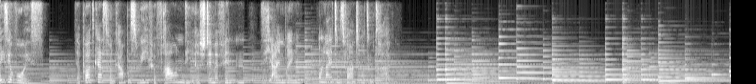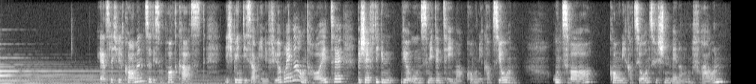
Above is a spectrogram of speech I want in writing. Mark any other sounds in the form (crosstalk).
Raise Your Voice, der Podcast von Campus We für Frauen, die ihre Stimme finden, sich einbringen und Leitungsverantwortung tragen. Herzlich willkommen zu diesem Podcast. Ich bin die Sabine Fürbringer und heute beschäftigen wir uns mit dem Thema Kommunikation. Und zwar Kommunikation zwischen Männern und Frauen,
